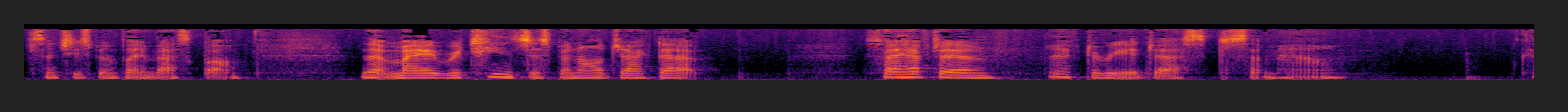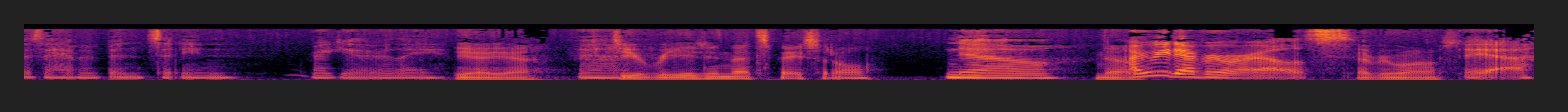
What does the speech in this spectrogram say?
since she's been playing basketball that my routine's just been all jacked up so i have to i have to readjust somehow because i haven't been sitting regularly Yeah, yeah, Yeah. Do you read in that space at all? no No. i read everywhere else Everywhere else? Yeah.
